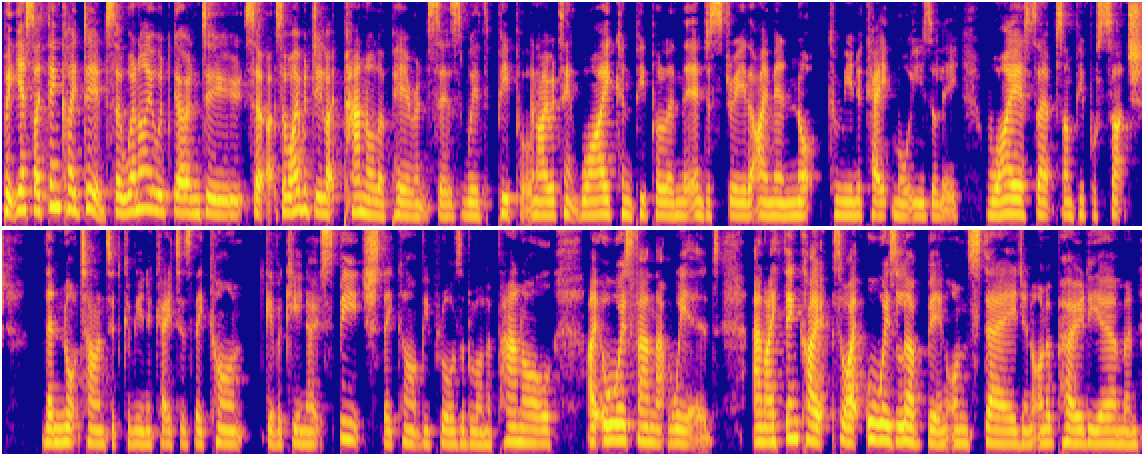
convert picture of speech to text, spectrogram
but yes, I think I did. So when I would go and do so, so I would do like panel appearances with people, and I would think, why can people in the industry that I'm in not communicate more easily? Why are some people such they're not talented communicators? They can't give a keynote speech. They can't be plausible on a panel. I always found that weird, and I think I so I always loved being on stage and on a podium. And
